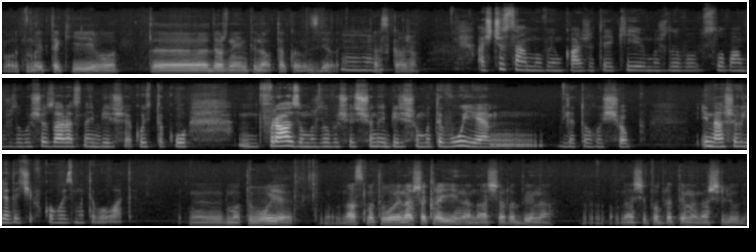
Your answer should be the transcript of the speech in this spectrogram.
Вот мы такие вот э, должны им пинок такой вот сделать, Мгм. так скажем. А що саме ви їм кажете? Які, можливо, слова, можливо, що зараз найбільше якусь таку фразу, можливо, щось, що найбільше мотивує для того, щоб і наших глядачів когось змотивувати? Е, Мотивує. ну, Нас мотивує наша країна, наша родина, е, наші побратими, наші люди.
